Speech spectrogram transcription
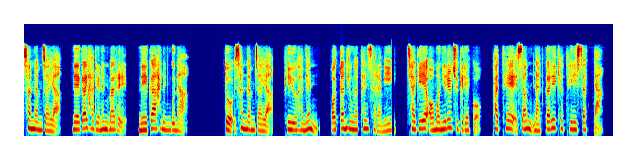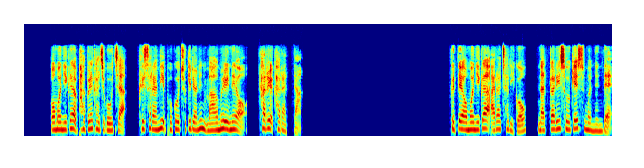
선남자야, 내가 하려는 말을 내가 하는구나. 또 선남자야, 비유하면 어떤 흉악한 사람이 자기의 어머니를 죽이려고 밭에 썬 낯가리 곁에 있었다. 어머니가 밥을 가지고 오자 그 사람이 보고 죽이려는 마음을 내어 칼을 갈았다. 그때 어머니가 알아차리고 낯가리 속에 숨었는데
